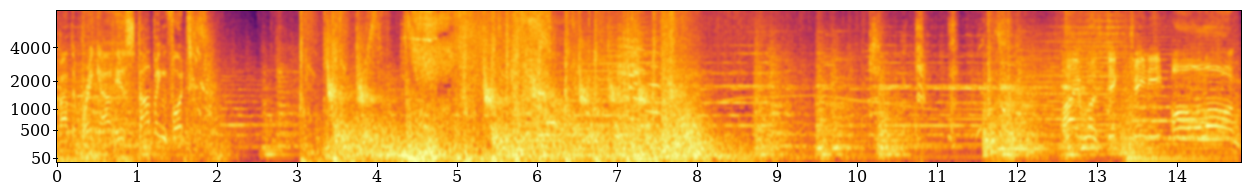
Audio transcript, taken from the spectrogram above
About to break out his stomping foot. I was Dick Cheney all along.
